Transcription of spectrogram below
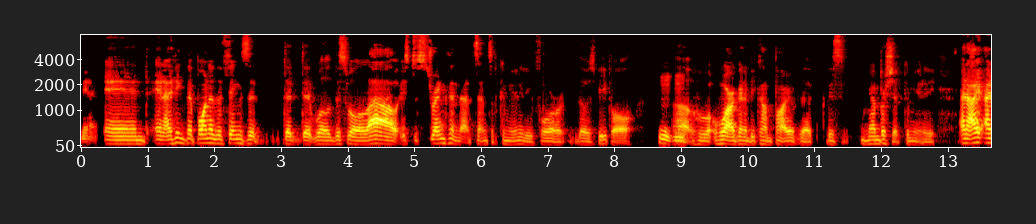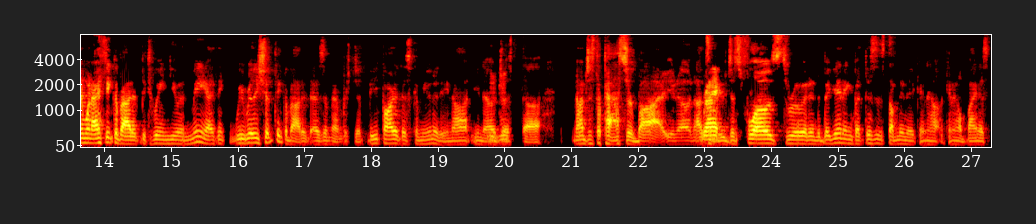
Yeah. And and I think that one of the things that that, that will this will allow is to strengthen that sense of community for those people Mhm. uh, who who are going to become part of the this membership community. And I and when I think about it between you and me, I think we really should think about it as a membership. Be part of this community, not you know Mhm. just uh, not just a passerby, you know, not Right. somebody who just flows through it in the beginning. But this is something that can help can help bind us.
